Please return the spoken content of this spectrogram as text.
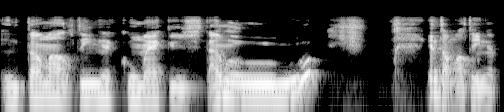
Então, maltinha, como é que estamos? Então, maltinha,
